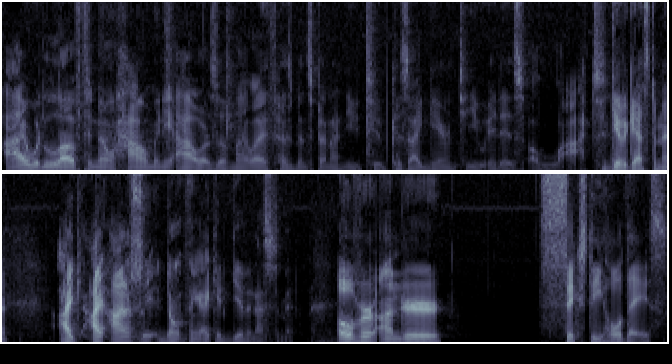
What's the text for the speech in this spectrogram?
I would love to know how many hours of my life has been spent on YouTube because I guarantee you it is a lot. Give a guesstimate. I, I honestly don't think I could give an estimate. Over under 60 whole days.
